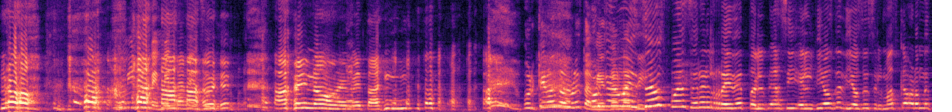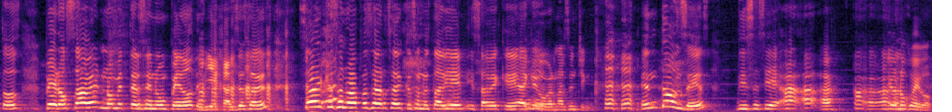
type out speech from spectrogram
¡No! A mí no me metan en Ay, no me metan. ¿Por qué los hombres también Porque, son güey, así? Zeus puede ser el rey de todo, así, el dios de dioses, el más cabrón de todos, pero sabe no meterse en un pedo de viejas, ¿ya sabes? Sabe que eso no va a pasar, sabe que eso no está bien y sabe que hay que gobernarse un chingo. Entonces, dice así, ah, ah, ah, ah, ah, ah, Yo ah. no juego.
